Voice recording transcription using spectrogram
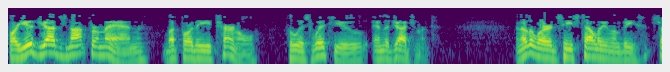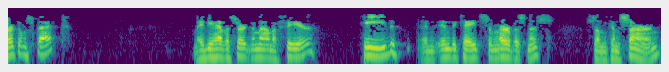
For you judge not for man, but for the eternal who is with you in the judgment. In other words, he's telling them to be circumspect, maybe have a certain amount of fear, heed, and indicates some nervousness, some concern.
